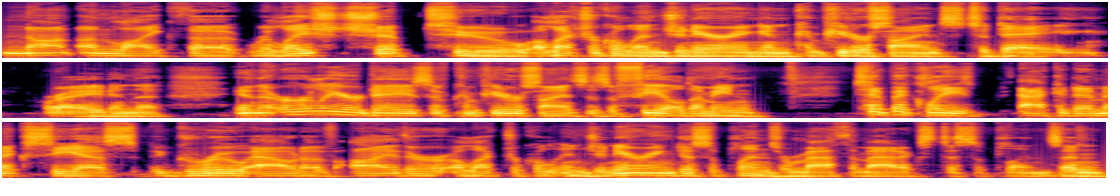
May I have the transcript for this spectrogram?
not unlike the relationship to electrical engineering and computer science today, right? In the in the earlier days of computer science as a field, I mean, typically academic CS grew out of either electrical engineering disciplines or mathematics disciplines. And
